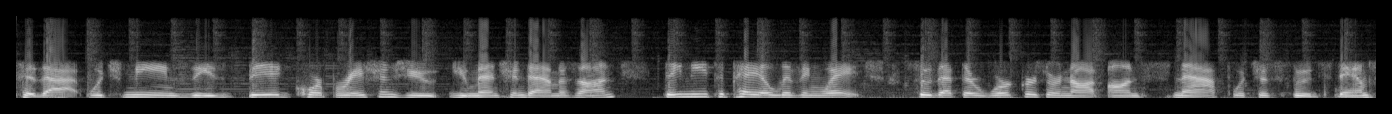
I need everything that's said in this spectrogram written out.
to that, which means these big corporations, you, you mentioned Amazon, they need to pay a living wage so that their workers are not on SNAP, which is food stamps,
